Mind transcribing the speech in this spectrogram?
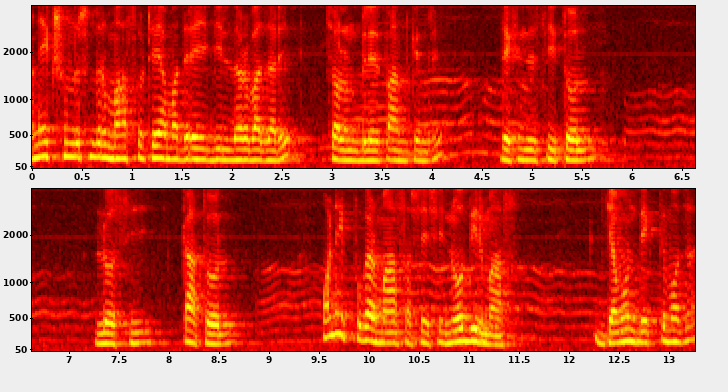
অনেক সুন্দর সুন্দর মাছ ওঠে আমাদের এই বিলধর বাজারে, চলন বিলের পান কেন্দ্রে। দেখছেন যে চিতল লসি কাতল, অনেক প্রকার মাছ আসে, সেই নদীর মাছ। যেমন দেখতে মজা,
